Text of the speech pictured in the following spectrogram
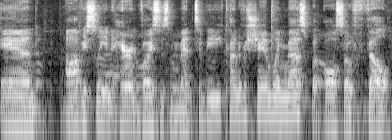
and obviously Inherent Vice is meant to be kind of a shambling mess, but also felt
